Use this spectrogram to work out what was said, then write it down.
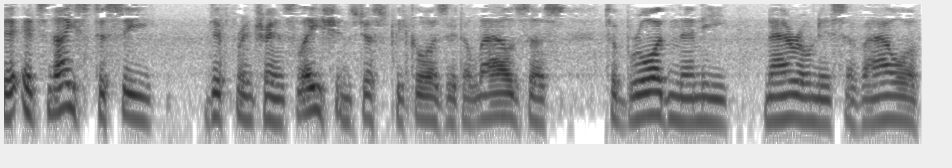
It's nice to see different translations just because it allows us to broaden any narrowness of our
